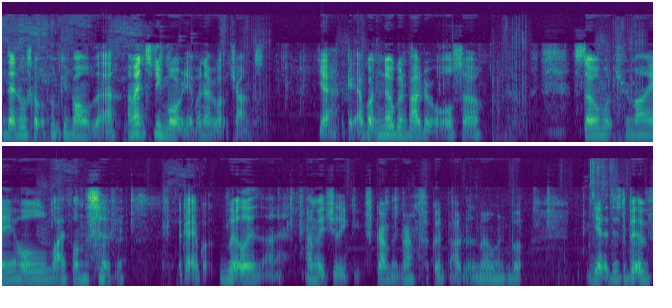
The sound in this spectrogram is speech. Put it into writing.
And then also got the pumpkin farm up there. I meant to do more in here, but I never got the chance. Yeah, okay, I've got no gunpowder at all, so so much for my whole life on the server. Okay, I've got little in there. I'm literally scrambling around for gunpowder at the moment, but yeah, there's a bit of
